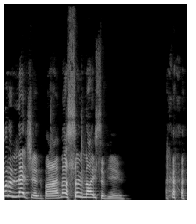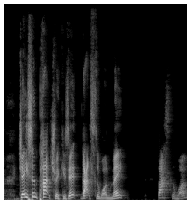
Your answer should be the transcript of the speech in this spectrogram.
What a legend, man. That's so nice of you. Jason Patric, is it? That's the one, mate. That's the one.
